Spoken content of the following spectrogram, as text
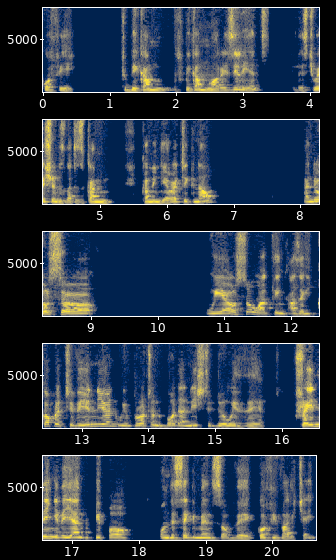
coffee to become to become more resilient. to The situations that is coming coming erratic now, and also we are also working as a cooperative union. We brought on board an issue to do with the training the young people on the segments of the coffee value chain.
